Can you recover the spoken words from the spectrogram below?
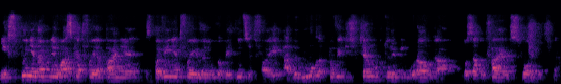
Niech spłynie na mnie łaska Twoja, Panie, zbawienie Twoje według obietnicy Twojej, abym mógł odpowiedzieć temu, który mi urąga, bo zaufałem Słowu Twemu.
